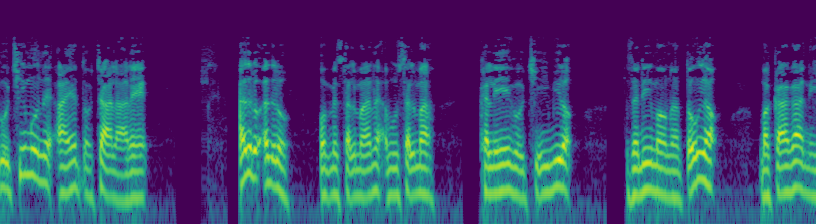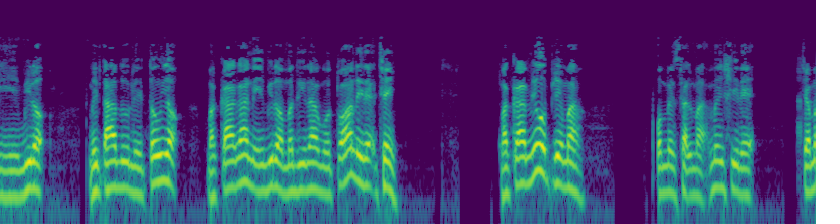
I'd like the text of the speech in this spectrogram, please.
ကိုချီးမွမ်းတဲ့အာယတ်တော်ကြားလာတဲ့အဲ့ဒါလိုအဲ့ဒါလိုအမဆလမာနဲ့အဘူဆလမာကလေးကိုချီးပြီးတော့ဇနီးမောင်နှံ၃ယောက်မကာကနေပြီးတော့မိသားစုလေး၃ယောက်မကာကနေပြီးတော့မဒီနာကိုတွားနေတဲ့အချိန်မကာမြို့အပြင်မှာအမဆလမာအမေရှိတဲ့ ကျမ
